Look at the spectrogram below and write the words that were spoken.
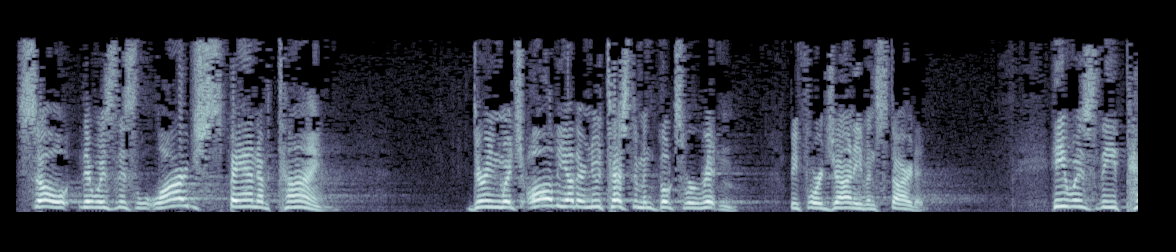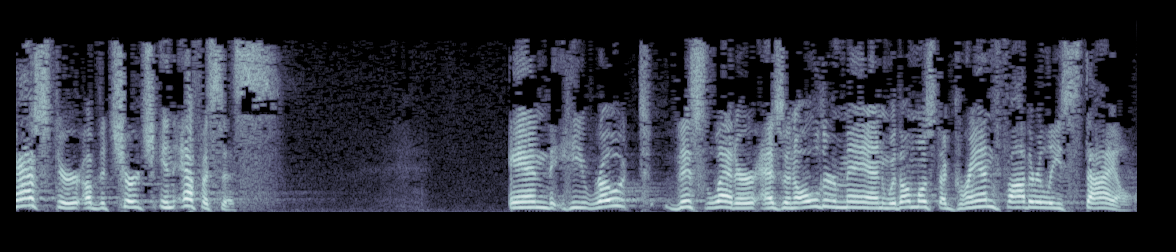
So there was this large span of time during which all the other New Testament books were written before John even started. He was the pastor of the church in Ephesus. And he wrote this letter as an older man with almost a grandfatherly style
